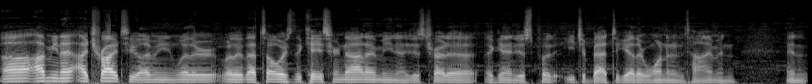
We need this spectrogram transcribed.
Uh, I mean, I, I try to. I mean, whether whether that's always the case or not, I mean, I just try to again just put each at bat together one at a time, and and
